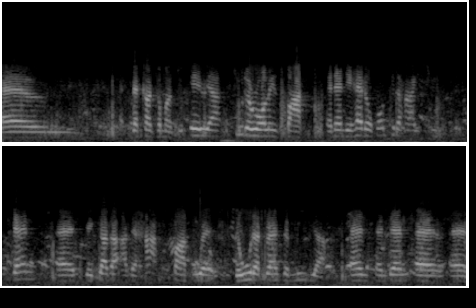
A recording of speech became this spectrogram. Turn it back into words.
um, the Kantamanto area, through the Rawlings Park, and then they head off onto the high street. Then uh, they gather at the half Park where they would address the media, and, and then uh, uh,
